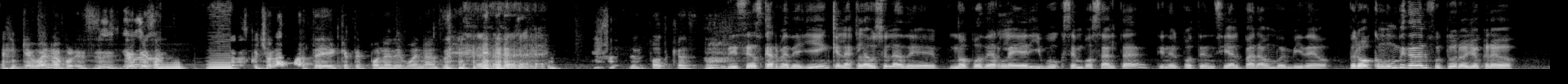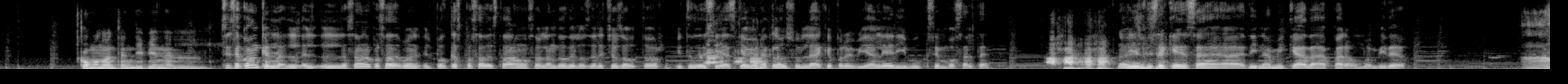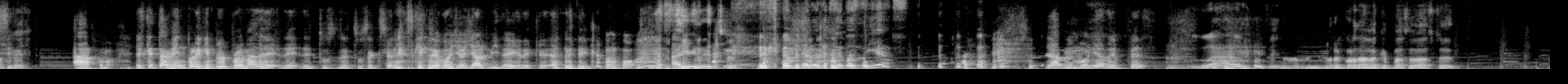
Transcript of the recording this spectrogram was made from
Qué bueno, porque creo que eso solo escuchó la parte que te pone de buenas del podcast. Dice Oscar Medellín que la cláusula de no poder leer ebooks en voz alta tiene el potencial para un buen video. Pero como un video del futuro, yo creo. Como no entendí bien el... Sí, ¿se acuerdan que la, la- la semana pasada, bueno, el podcast pasado estábamos hablando de los derechos de autor? Y tú decías que había una cláusula que prohibía leer ebooks en voz alta. Ajá, ajá. ¿no? Y él sí, dice sí. que esa dinámica da para un buen video. Ah, Sí. ok. Ah, como... Es que también, por ejemplo, el problema de, de, de tus, de tus secciones que luego yo ya olvidé de que así como... Sí, ahí- de hecho. ¿Qué hablaron hace dos días? ya, memoria de pez. ¡Wow! Sí, no, yo no recordaba qué pasó hace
